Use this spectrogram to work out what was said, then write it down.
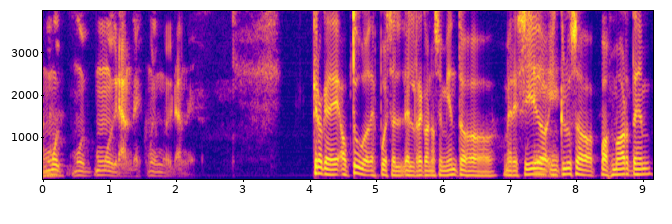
muy, muy, muy grande, muy, muy grande. creo que obtuvo después el, el reconocimiento merecido, Sí. incluso post-mortem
